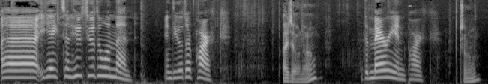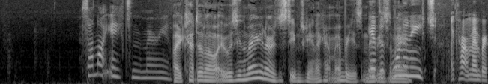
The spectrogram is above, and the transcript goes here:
Uh, Yeats, and who's the other one then? In the other park, I don't know. The Merrion Park. don't know. Is that not Yeats in the Merrion? I can't, don't know. It was in the Merrion or is it Stephen's Green? I can't remember. Maybe yeah, it's there's the one Merrion. in each. I can't remember.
